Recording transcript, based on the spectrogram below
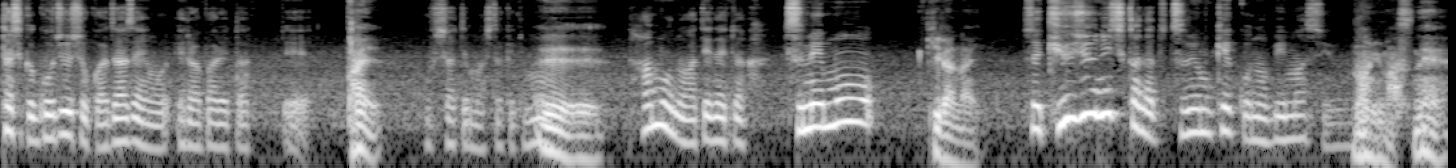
確かご住職は座禅を選ばれたってはい。おっしゃってましたけども、ええ。刃物を当てないというのは爪も切らないそれ90日間だと爪も結構伸びますよね。伸びますね。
